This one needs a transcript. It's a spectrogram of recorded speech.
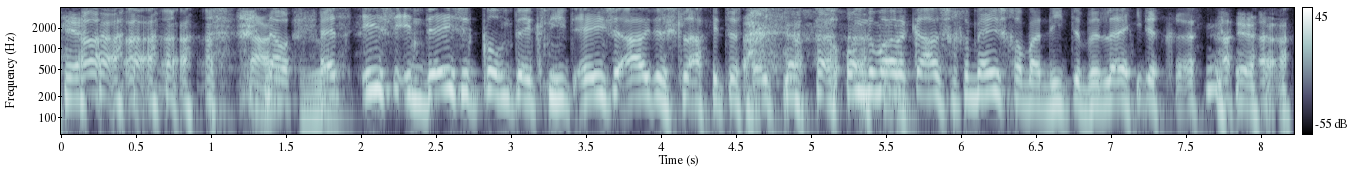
Ja, nou, het is in deze context niet eens uit te sluiten, weet je, om de Marokkaanse gemeenschap maar niet te beledigen. Ja.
